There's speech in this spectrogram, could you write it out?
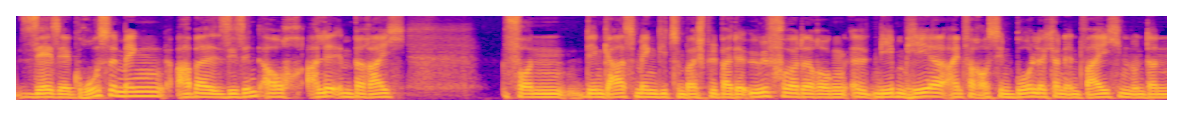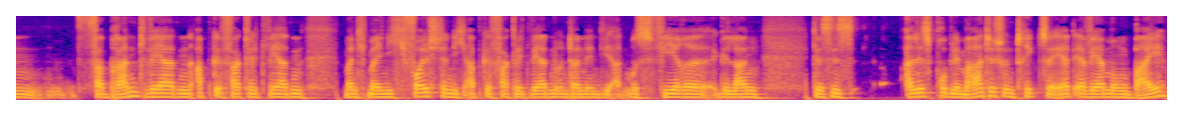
sehr, sehr große Mengen, aber sie sind auch alle im Bereich von den Gasmengen, die zum Beispiel bei der Ölförderung äh, nebenher einfach aus den Bohrlöchern entweichen und dann verbrannt werden, abgefackelt werden, manchmal nicht vollständig abgefackelt werden und dann in die Atmosphäre gelangen. Das ist alles problematisch und trägt zur Erderwärmung bei.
